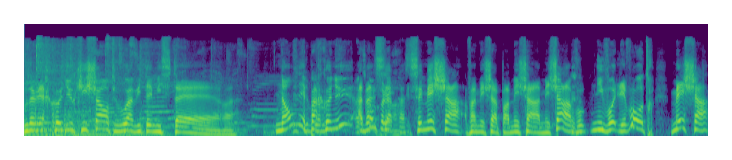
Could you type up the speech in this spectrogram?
Vous avez reconnu qui chante, vous, invité mystère non, vous n'avez pas reconnu Ah ben, c'est- c'est mes chats. Enfin, mes chats, pas mes chats, mes chats, vos- niveau, les vôtres. Mes chats.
